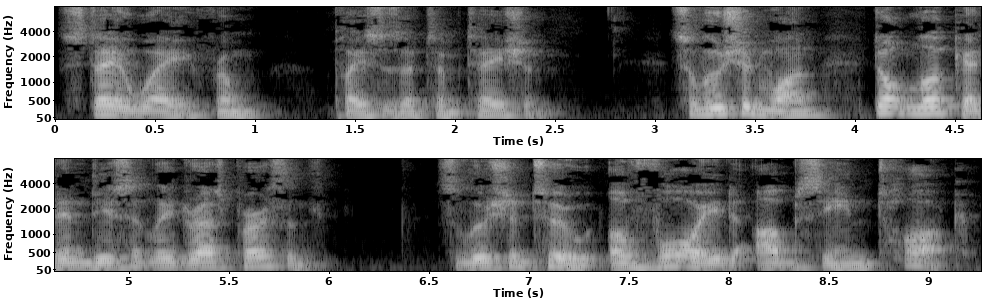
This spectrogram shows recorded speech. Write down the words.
stay away from places of temptation. Solution one, don't look at indecently dressed persons. Solution two, avoid obscene talk.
